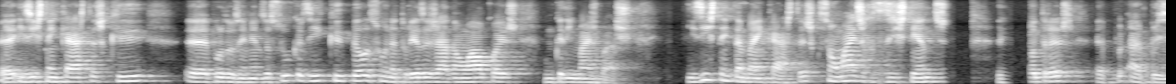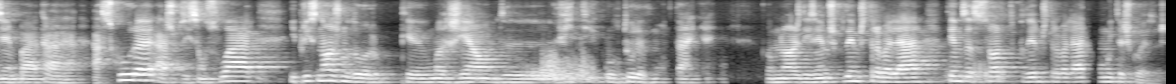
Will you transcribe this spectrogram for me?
Uh, existem castas que uh, produzem menos açúcares e que, pela sua natureza, já dão álcoois um bocadinho mais baixos. Existem também castas que são mais resistentes outras, a, por exemplo, à, à, secura, à exposição solar, e por isso nós no Douro, que é uma região de viticultura de montanha, como nós dizemos, podemos trabalhar, temos a sorte de podermos trabalhar com muitas coisas.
